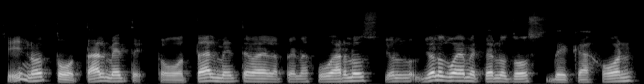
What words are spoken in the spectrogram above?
Sí, no, totalmente, totalmente vale la pena jugarlos. Yo, yo los voy a meter los dos de cajón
